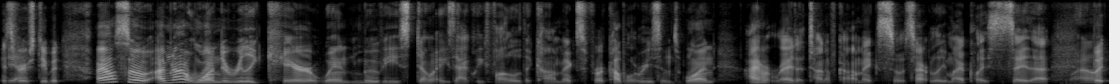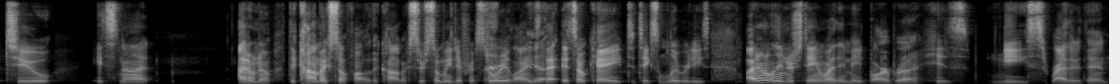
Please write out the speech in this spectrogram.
It's Yeah. very stupid. I also I'm not one to really care when movies don't exactly follow the comics for a couple of reasons. One, I haven't read a ton of comics, so it's not really my place to say that. wow But two, it's not I don't know. The comics don't follow the comics. There's so many different storylines Yeah. that it's okay to take some liberties. I don't really understand why they made Barbara his niece rather than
